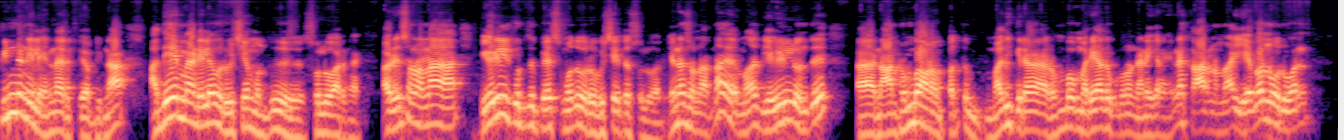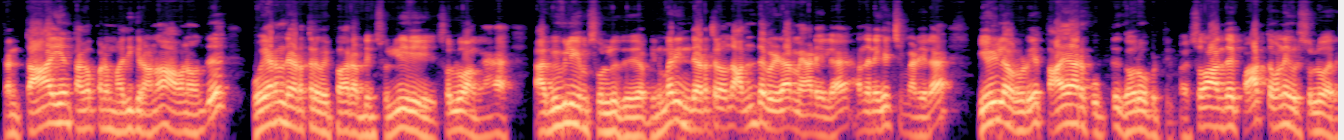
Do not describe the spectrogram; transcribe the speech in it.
பின்னணியில என்ன இருக்கு அப்படின்னா அதே மேடையில ஒரு விஷயம் வந்து சொல்லுவாருங்க. அவர் என்ன சொன்னார்னா எழில் குறித்து பேசும்போது ஒரு விஷயத்த சொல்லுவார். என்ன சொன்னார்னா எழில் வந்து நான் ரொம்ப அவனை பத்து மதிக்கிறேன் ரொம்ப மரியாதை கொடுக்கணும்னு நினைக்கிறேன். என்ன காரணம்னா எவன் ஒருவன் தன் தாயன் தகப்பனை மதிக்கிறானோ அவனை வந்து உயர்ந்த இடத்துல வைப்பார் அப்படின்னு சொல்லி சொல்லுவாங்க. விவிலியம் சொல்லுது அப்படின்னு மாதிரி இந்த இடத்துல வந்து அந்த விழா மேடையில அந்த நிகழ்ச்சி மேடையில எழில் அவருடைய தாயாரை கூப்பிட்டு கௌரவப்படுத்திருப்பார் ஸோ அதை பார்த்தவொடனே இவர் சொல்லுவார்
